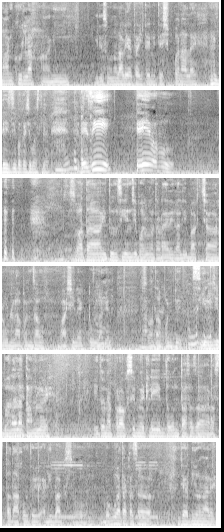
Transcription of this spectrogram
मानखूरला आणि इथे सोनल आले आता इथे नितेश पण आलाय. डेझी बघ कशी बसली डेझी हे बाबू. सो आता इथून सी एन जी भरून आता डायरेक्ट अलिबागच्या रोडला आपण जाऊ. वाशीला एक टोल लागेल. सो आता आपण ते सी एन जी भरायला थांबलोय. इथून अप्रॉक्सिमेटली दोन तासाचा रस्ता दाखवतोय अलिबाग. सो बघू आता कसं जर्नी होणार आहे.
